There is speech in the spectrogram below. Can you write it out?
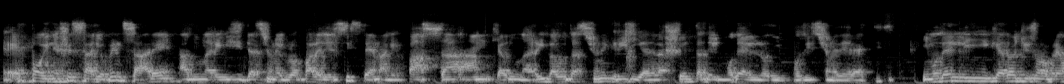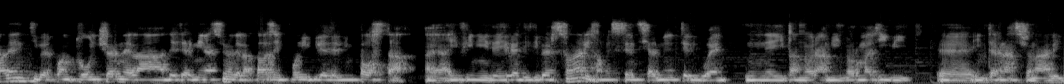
è poi necessario pensare ad una rivisitazione globale del sistema che passa anche ad una rivalutazione critica della scelta del modello di imposizione dei redditi. I modelli che ad oggi sono prevalenti per quanto concerne la determinazione della base imponibile dell'imposta eh, ai fini dei redditi personali sono essenzialmente due nei panorami normativi eh, internazionali.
